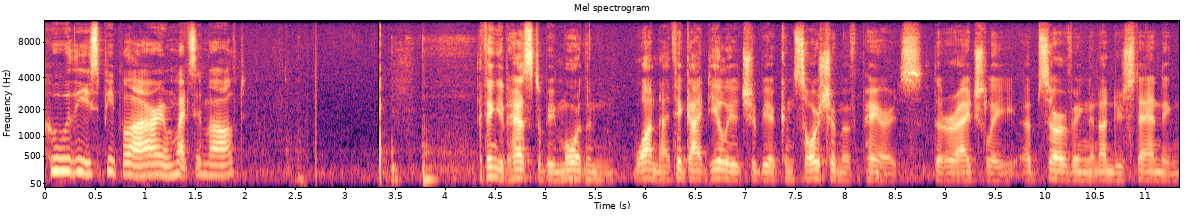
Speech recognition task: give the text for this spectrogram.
who these people are and what's involved, think it has to be more than one. I think ideally it should be a consortium of pairs that are actually observing and understanding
